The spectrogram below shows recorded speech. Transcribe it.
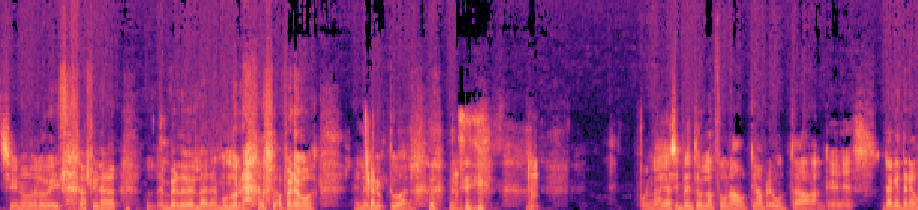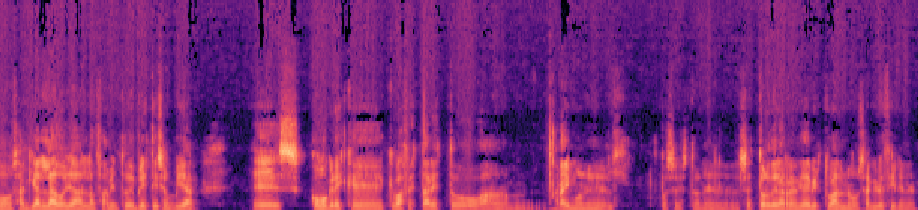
Sí, no, lo veis. Al final, en vez de verla en el mundo real, la veremos en el virtual. Sí. Pues nada, ya simplemente os lanzo una última pregunta, que es, ya que tenemos aquí al lado ya el lanzamiento de PlayStation VR, es cómo creéis que, va a afectar esto a, ahora mismo en el, pues esto, en el sector de la realidad virtual, ¿no? O sea, quiero decir, en el,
